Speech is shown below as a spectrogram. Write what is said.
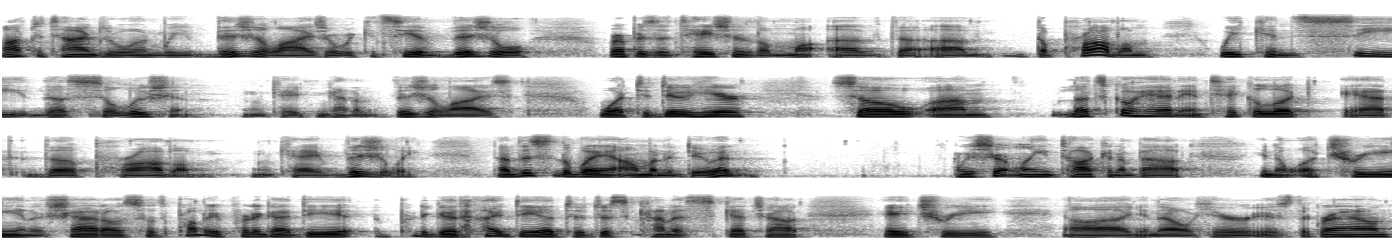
oftentimes when we visualize or we can see a visual representation of the of the um, the problem we can see the solution. Okay you can kind of visualize what to do here. So um, let's go ahead and take a look at the problem okay visually. Now this is the way I'm going to do it. We're certainly talking about you know a tree and a shadow so it's probably a pretty good idea a pretty good idea to just kind of sketch out a tree uh, you know here is the ground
